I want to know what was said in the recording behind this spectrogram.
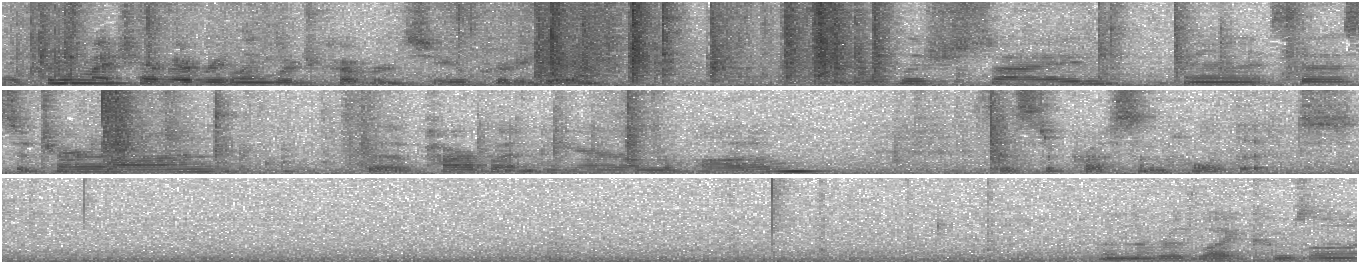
They pretty much have every language covered, so you're pretty good. English side, and it says to turn it on, the power button here on the bottom says to press and hold it. And the red light comes on,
